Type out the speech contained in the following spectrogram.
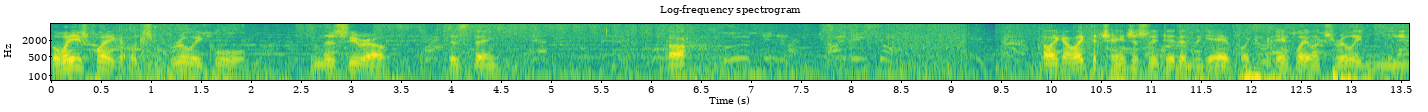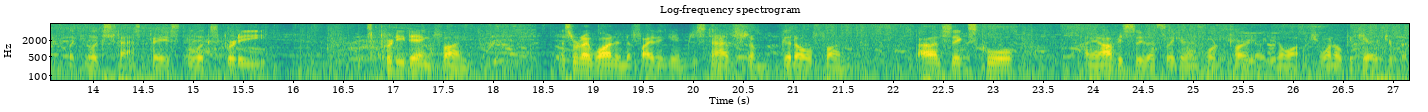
The way he's playing, it looks really cool. And there's Zero. His thing. Ugh. I Like I like the changes they did in the game. Like the gameplay looks really neat. Like it looks fast paced. It looks pretty looks pretty dang fun. That's what I want in a fighting game, just to have some good old fun. Balancing's cool. I mean, obviously that's like an important part. Like, you don't want just one OP character, but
